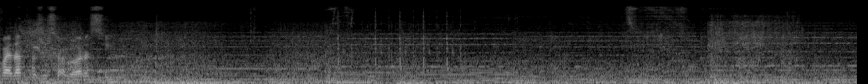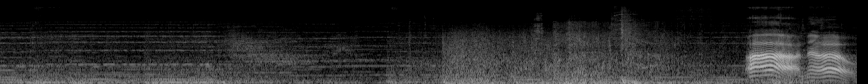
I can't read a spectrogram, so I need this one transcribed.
Não vai dar pra fazer isso agora sim. Ah, não.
